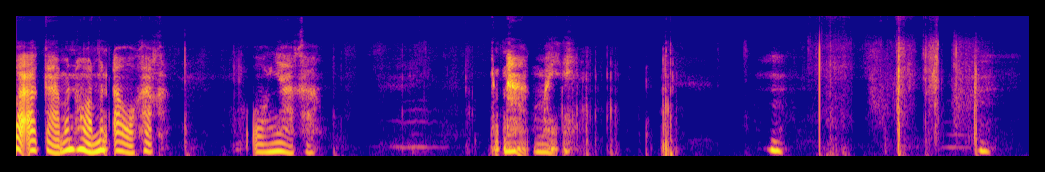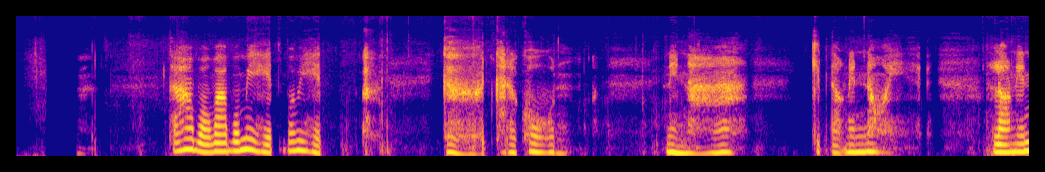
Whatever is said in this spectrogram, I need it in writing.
่าอากาศมันหอนมันเอาอะค่ะออกยากค่ะมันหักใหม่ถ้าเขาบอกว่าบ่มีเห็ดบ่มีเห็ด เกิดค่ะทุกคนนี่นะเก็บดอกเน้นหน่อย เราเน้น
